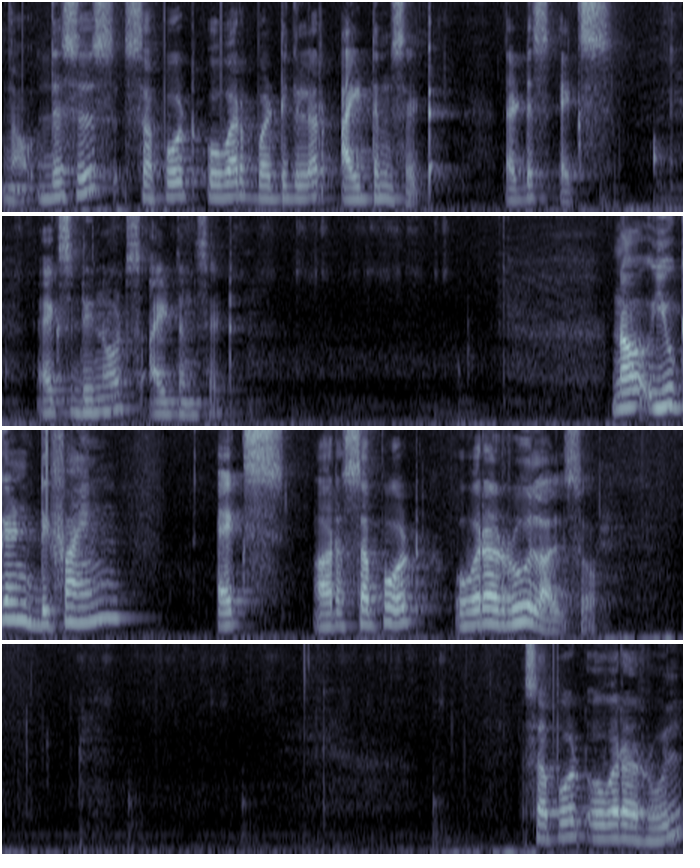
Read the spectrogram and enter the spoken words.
now this is support over particular item set. That is x. X denotes item set. Now you can define x or support over a rule also. Support over a rule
